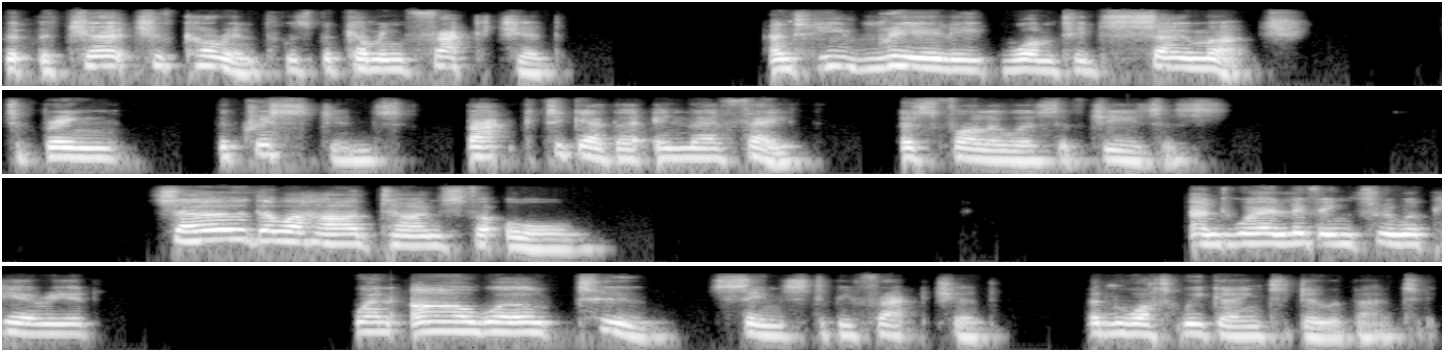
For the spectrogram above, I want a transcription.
that the Church of Corinth was becoming fractured. And he really wanted so much to bring the Christians back together in their faith as followers of Jesus. So there were hard times for all. And we're living through a period when our world too seems to be fractured. And what are we going to do about it?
